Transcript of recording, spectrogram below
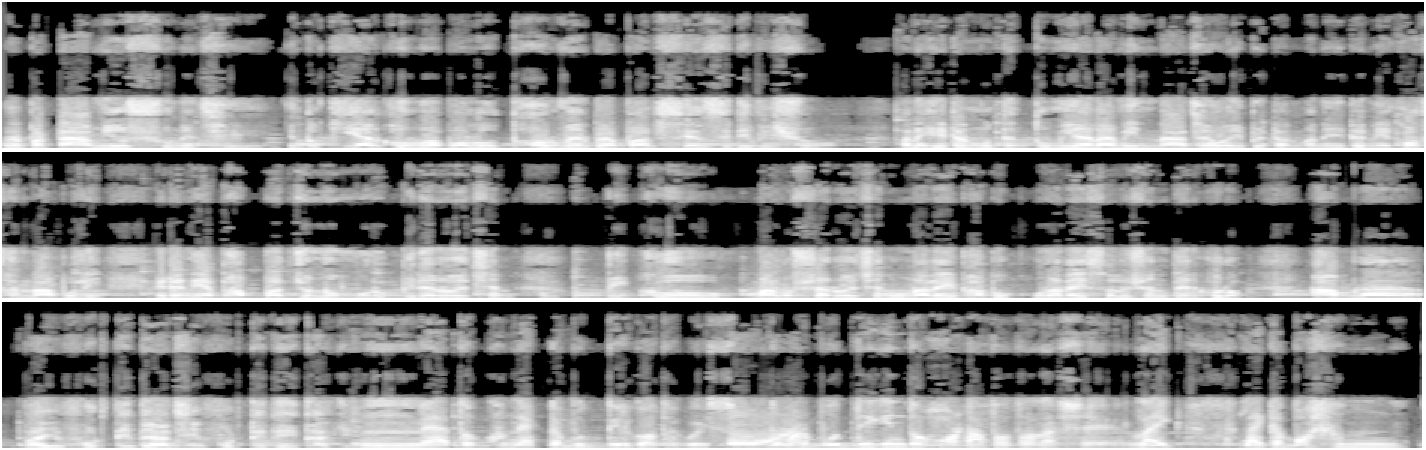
ব্যাপারটা আমিও শুনেছি। কিন্তু কি আর করবা বলো? ধর্মের ব্যাপার সেন্সিটিভ ইস্যু মানে এটার মধ্যে তুমি আর আমি না যাওয়াই বেটার মানে এটা নিয়ে কথা না বলি এটা নিয়ে ভাববার জন্য মুরব্বীরা রয়েছেন বিজ্ঞ মানুষরা রয়েছেন ওনারাই ভাবুক ওনারাই সলিউশন বের করুক। আমরা ভাই ফুর্তিতে আছি ফুর্তিতেই থাকি। এতক্ষণ একটা বুদ্ধির কথা কইছো। তোমার বুদ্ধি কিন্তু হঠাৎ হঠাৎ আসে। Like like a Basanta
